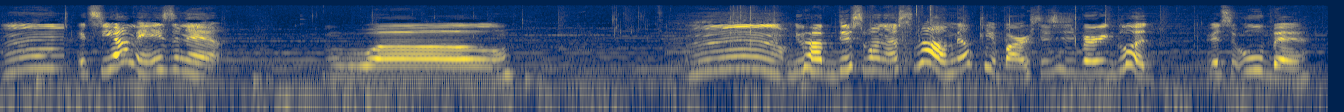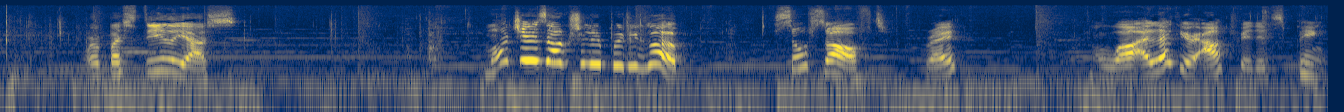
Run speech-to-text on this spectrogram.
Mmm, it's yummy, isn't it? Wow. Mmm, you have this one as well, Milky Bars. This is very good. It's ube or pastillas. Mochi is actually pretty good. So soft, right? Oh, wow, I like your outfit. It's pink.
